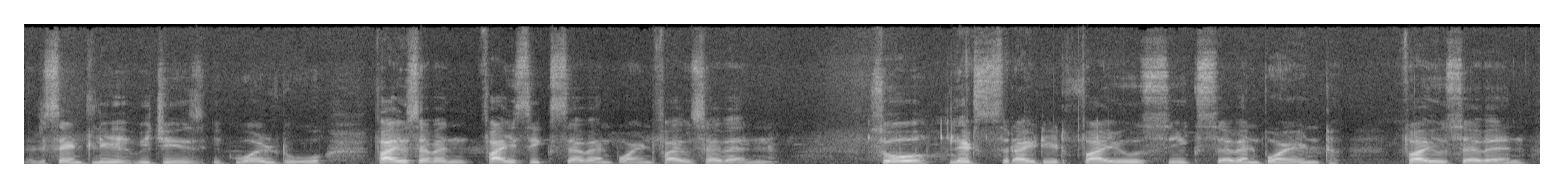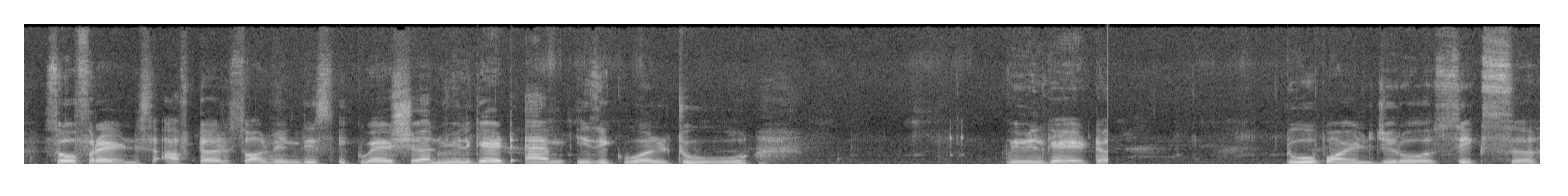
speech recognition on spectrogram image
recently which is equal to 567.57 so let's write it 567.57 so friends after solving this equation we will get m is equal to we will get 2.06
